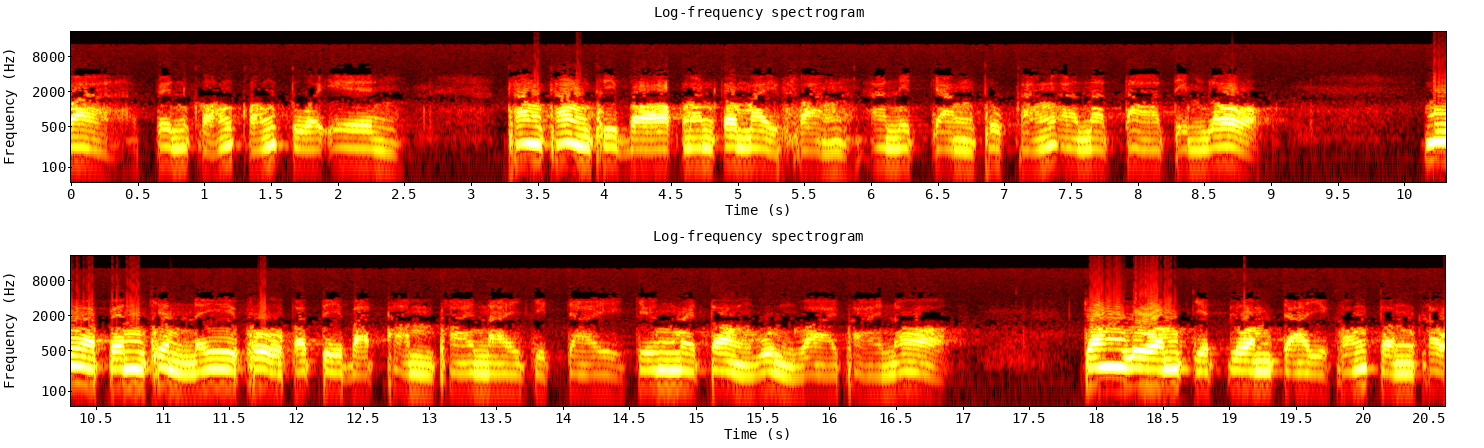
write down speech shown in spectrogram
ว่าเป็นของของตัวเอง ทั้งทั้งที่บอกมันก็ไม่ฟัง อนิจจังทุกขังอนัตตาเต็มโลก เมื่อเป็นเช่นนี้ผู้ปฏิบัติธรรมภายในจิตใจ จึงไม่ต้องวุ่นวายภายนอกจงรวมจิตรวมใจของตนเข้า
